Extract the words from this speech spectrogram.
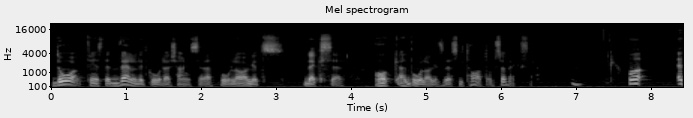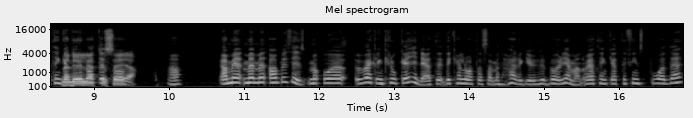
då finns det väldigt goda chanser att bolaget växer och att bolagets resultat också växer. Mm. Och jag tänker men det, det är lätt att så... säga. Ja. Ja, men, men, men, ja, precis. Och verkligen kroka i det, att det, det, kan låta så här, men herregud, hur börjar man? Och jag tänker att det finns både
